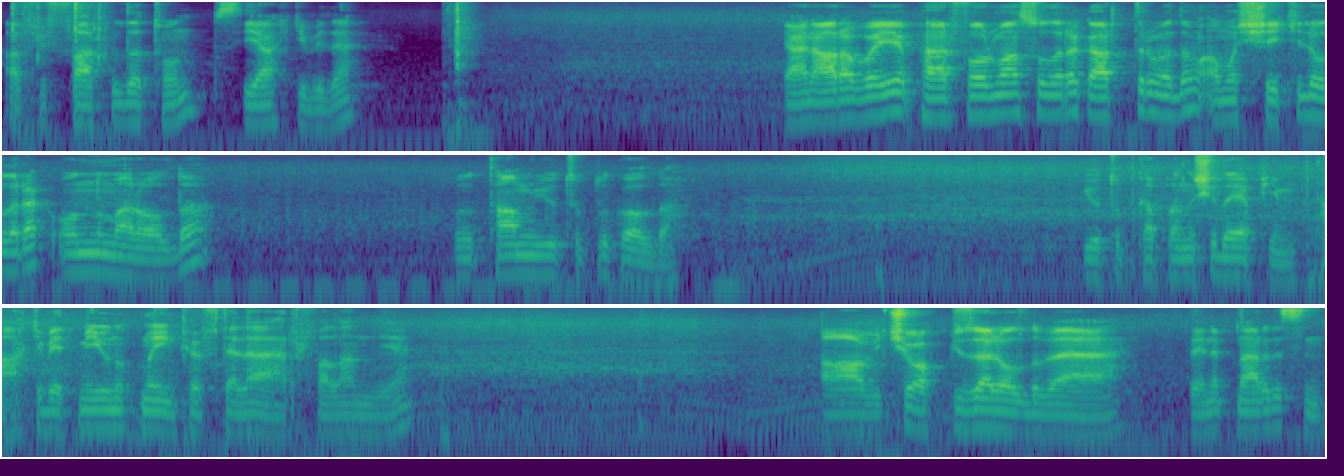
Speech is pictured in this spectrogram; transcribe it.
Hafif farklı da ton. Siyah gibi de. Yani arabayı performans olarak arttırmadım ama şekil olarak 10 numara oldu. Bu tam YouTube'luk oldu. YouTube kapanışı da yapayım. Takip etmeyi unutmayın köfteler falan diye. Abi çok güzel oldu be. Zeynep neredesin?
